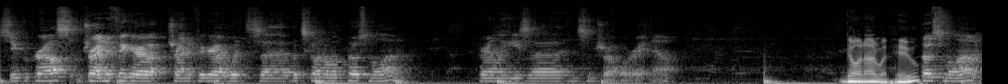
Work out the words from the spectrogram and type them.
Supercross. I'm trying to figure out trying to figure out what's uh, what's going on with Post Malone. Apparently, he's uh, in some trouble right now. Going on with who? Post Malone.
